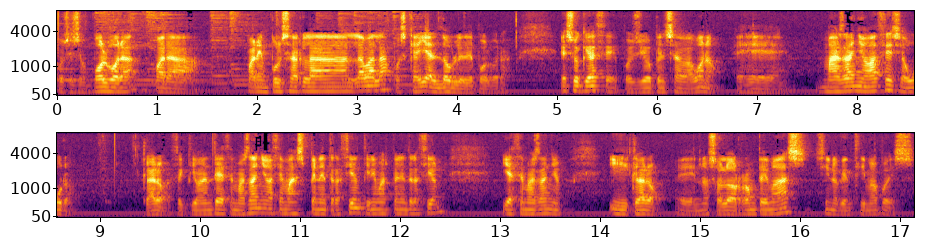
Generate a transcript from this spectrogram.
pues eso, pólvora para, para impulsar la, la bala, pues que haya el doble de pólvora. ¿Eso qué hace? Pues yo pensaba, bueno, eh, más daño hace seguro. Claro, efectivamente hace más daño, hace más penetración, tiene más penetración y hace más daño. Y claro, eh, no solo rompe más, sino que encima pues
